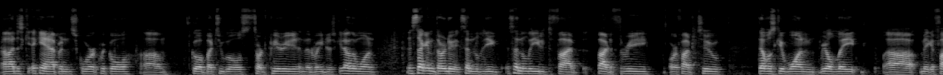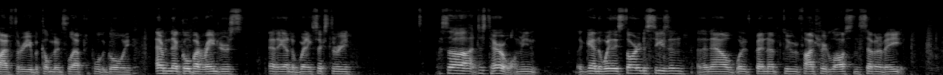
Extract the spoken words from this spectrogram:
Uh, just it can't happen. Score a quick goal, um, go up by two goals, start the period, and then Rangers get another one the second and third to extend the lead, extend the lead to five, five to three or five to two. Devils get one real late, uh, make it five three, but a couple minutes left to pull the goalie. And that goal by Rangers, and they end up winning six three. It's uh, just terrible. I mean, again, the way they started the season, and then now what it's been up to, five straight losses and seven of eight.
